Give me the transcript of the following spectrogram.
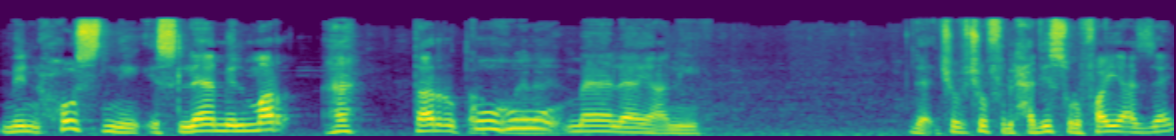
من حسن إسلام المرء ها تركه ما لا يعنيه. يعنيه ده شوف شوف الحديث رفيع إزاي؟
